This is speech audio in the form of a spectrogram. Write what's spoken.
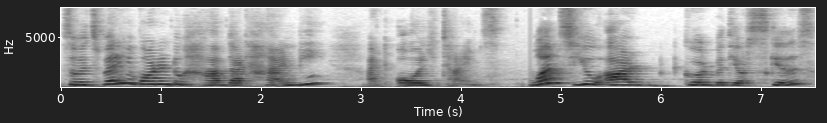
So it's very important to have that handy at all times. Once you are good with your skills,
